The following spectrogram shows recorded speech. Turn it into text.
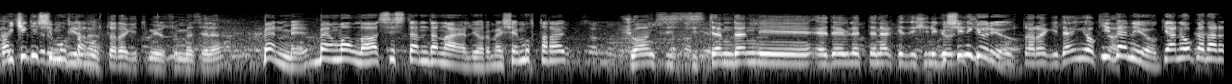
Kaç İki kişi yıldır bir muhtara. muhtara gitmiyorsun mesela? Ben mi? Ben vallahi sistemden ayarlıyorum her şey. Muhtara Şu an siz sistemden, e, e-devletten herkes işini gördüğü İşini görüyor. muhtara giden yok Giden zaten. yok. Yani o kadar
